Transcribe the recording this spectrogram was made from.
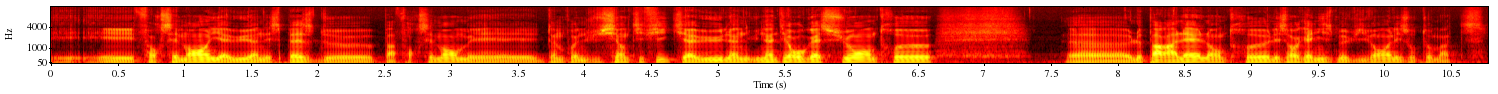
Et, forcément, il y a eu un espèce de, pas forcément, mais d'un point de vue scientifique, il y a eu une interrogation entre euh, le parallèle entre les organismes vivants et les automates.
